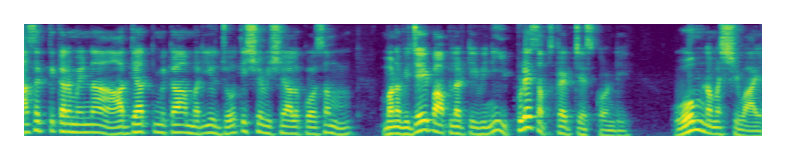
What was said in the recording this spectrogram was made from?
ఆసక్తికరమైన ఆధ్యాత్మిక మరియు జ్యోతిష్య విషయాల కోసం మన విజయ్ పాపులర్ టీవీని ఇప్పుడే సబ్స్క్రైబ్ చేసుకోండి. ఓం నమ శివాయ.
